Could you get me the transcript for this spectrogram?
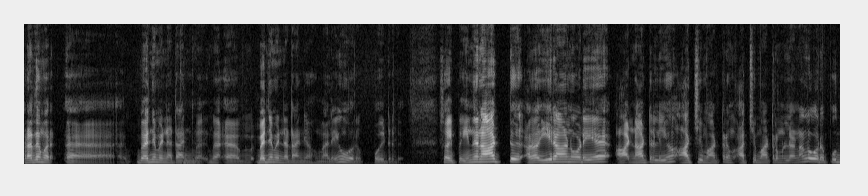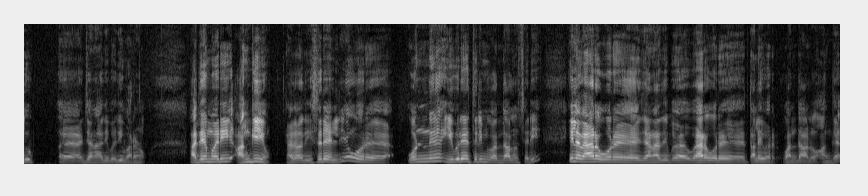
பிரதமர் பெஞ்சமின் நட்டான் பெஞ்சமின் நட்டான்யாகு மேலேயும் ஒரு போயிட்டுருக்கு. ஸோ இப்போ இந்த நாட்டு அதாவது ஈரானுடைய ஆ- நாட்டிலையும் ஆட்சி மாற்றம் ஆட்சி மாற்றம் இல்லைனாலும் ஒரு புது ஜனாதிபதி வரணும். அதே மாதிரி அங்கேயும் அதாவது இஸ்ரேல்லையும் ஒரு ஒன்று இவரே திரும்பி வந்தாலும் சரி இல்லை வேறு ஒரு ஜனாதிபதி வேறு ஒரு தலைவர் வந்தாலும் அங்கே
